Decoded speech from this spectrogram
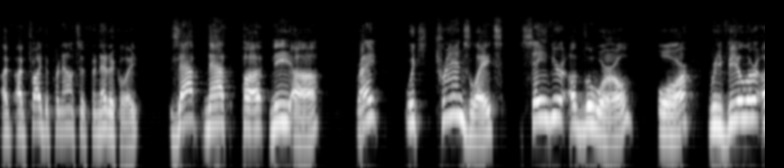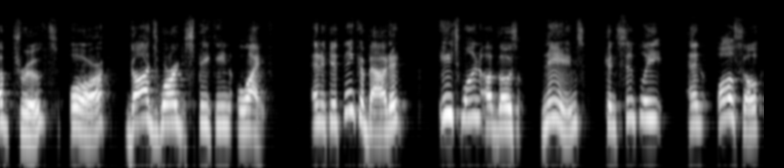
I've, I've tried to pronounce it phonetically. Zapnathpaneah, right? Which translates Savior of the world or Revealer of truths or God's Word speaking life. And if you think about it, each one of those names can simply and also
